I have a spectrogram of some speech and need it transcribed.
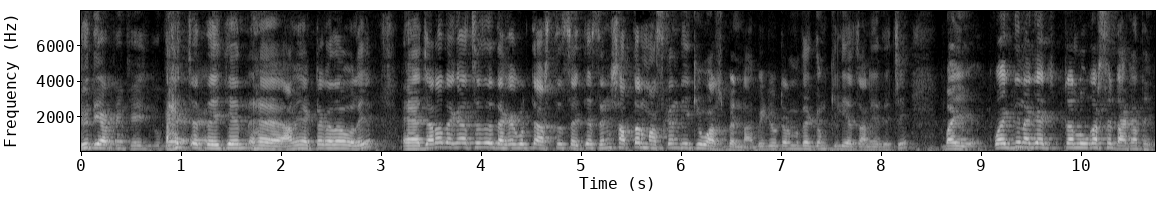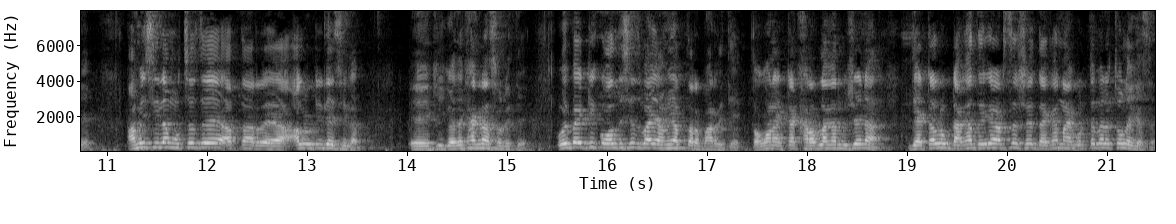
যদি আপনি ফেসবুকে আচ্ছা দেখেন হ্যাঁ আমি একটা কথা বলি। যারা দেখা যাচ্ছে যে দেখা করতে আসতে চাইতেছেন সপ্তাহের মাঝখান দিয়ে কেউ আসবেন না। ভিডিওটার মধ্যে একদম ক্লিয়ার জানিয়ে দিচ্ছি। ভাই কয়েকদিন আগে একটা লোক আসছে ঢাকা থেকে। আমি ছিলাম হচ্ছে যে আপনার আহ, আলুটিলে ছিলাম। এ, কি কথা খাগড়াছড়িতে। ওই ভাইটি কল দিছে যে, ভাই আমি আপনার বাড়িতে। তখন একটা খারাপ লাগার বিষয় না যে একটা লোক ঢাকা থেকে আসছে সে দেখা না করতে পারে চলে গেছে।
